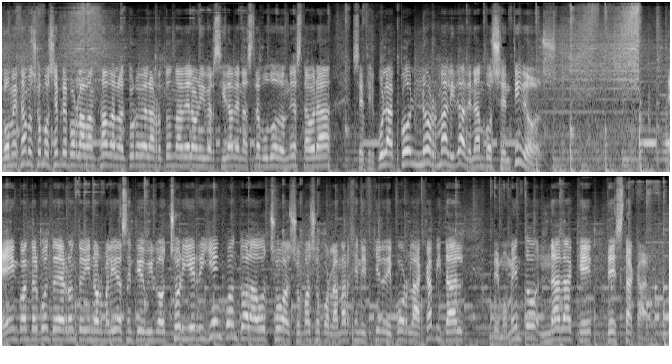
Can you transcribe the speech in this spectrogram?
Comenzamos, como siempre, por la avanzada a la altura de la rotonda de la Universidad de Nastrabudú, donde hasta ahora se circula con normalidad en ambos sentidos. En cuanto al puente de Rontegui, normalidad sentido Bilbao-Chorierri. Y en cuanto a la 8, a su paso por la margen izquierda y por la capital, de momento nada que destacar.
